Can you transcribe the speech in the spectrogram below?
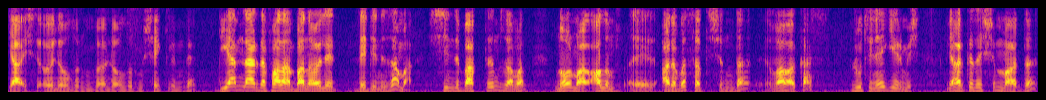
ya işte öyle olur mu böyle olur mu şeklinde. DM'lerde falan bana öyle dediniz ama şimdi baktığım zaman normal alım e, araba satışında Vavakars rutine girmiş. Bir arkadaşım vardı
